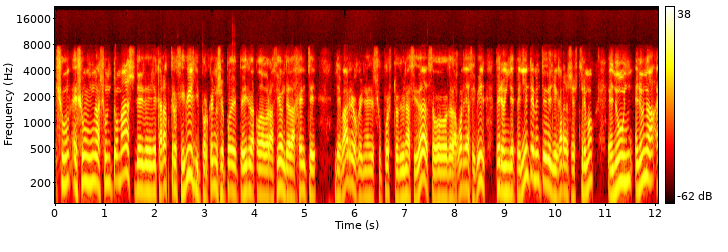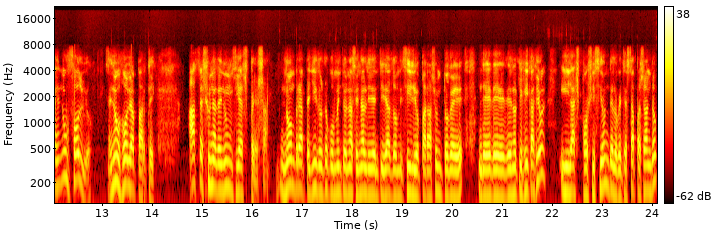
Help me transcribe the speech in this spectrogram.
Es un, es un asunto más de, carácter civil. Y por qué no se puede pedir la colaboración de la gente de barrio, que en el supuesto de una ciudad o de la Guardia Civil, pero independientemente de llegar a ese extremo, en un, en una, en un folio, en un folio aparte, haces una denuncia expresa, nombre, apellidos, documento nacional de identidad, domicilio para asunto de, notificación y la exposición de lo que te está pasando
